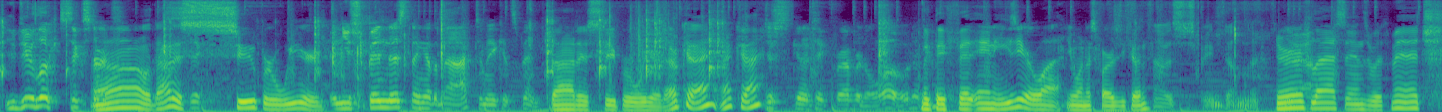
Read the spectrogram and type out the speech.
you do. Look, six starts. Oh, that is Sick. super weird. and you spin this thing at the back to make it spin. That is super weird. Okay, okay. Just gonna take forever to load. Like they fit in easy or what? You went as far as you could? Oh, I was just being dumb there. Nerf lessons with Mitch.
